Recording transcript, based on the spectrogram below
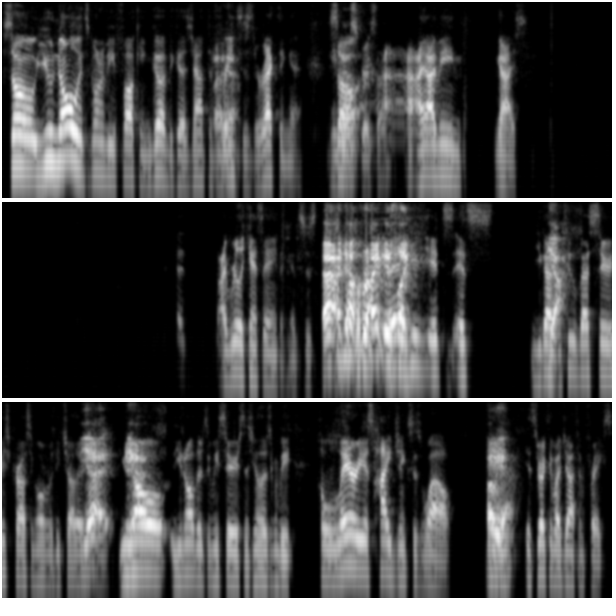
so you know it's going to be fucking good because Jonathan Oh, Frakes yeah. is directing it. He so. I, I, I mean, guys, I really can't say anything. It's just I know, right? It's Hey, like, it's it's you got Yeah. the two best series crossing over with each other. yeah, you yeah. know, you know, there's gonna be seriousness. You know, there's gonna be hilarious hijinks as well. Oh, And yeah. it's directed by Jonathan Frakes.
